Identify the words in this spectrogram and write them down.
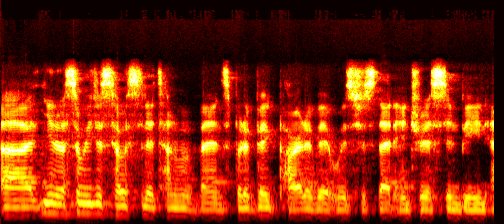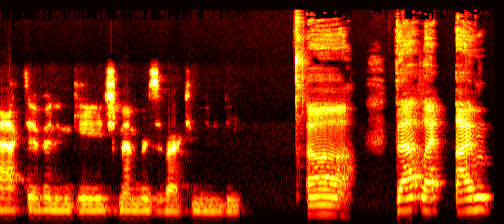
Uh, you know so we just hosted a ton of events but a big part of it was just that interest in being active and engaged members of our community. Uh that like i'm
